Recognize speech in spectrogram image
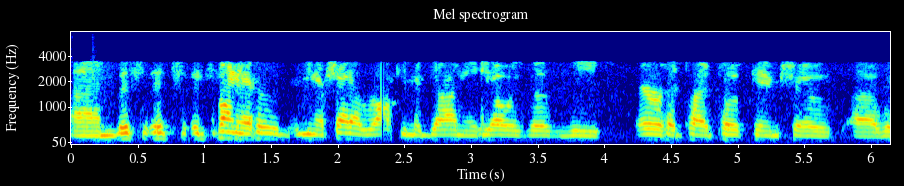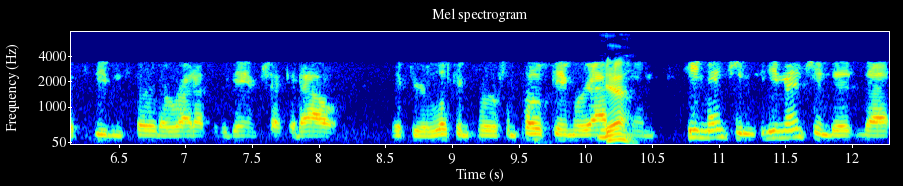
Um, this it's it's funny. I heard you know shout out Rocky Magaña. He always does the Arrowhead Pride post game shows uh, with Steven Serta right after the game. Check it out if you're looking for some post game reaction. Yeah. And he mentioned he mentioned it that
